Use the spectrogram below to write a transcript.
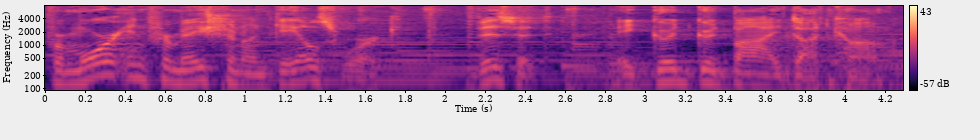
For more information on Gail's work, visit agoodgoodbye.com.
